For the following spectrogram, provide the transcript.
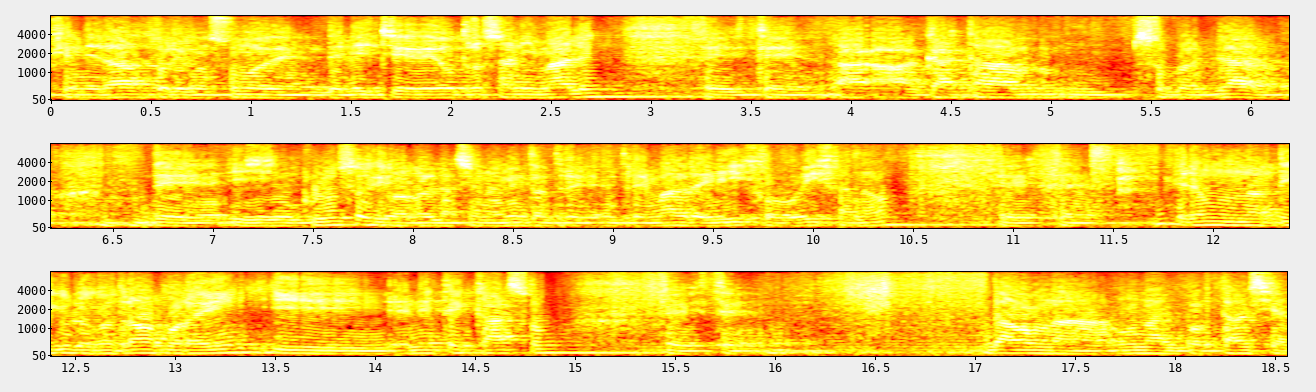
generadas por el consumo de, leche de otros animales, este, acá está súper claro, de, incluso digo, el relacionamiento entre, madre e hijo o hija, ¿no? Este, era un artículo que encontramos por ahí y en este caso este, daba una, importancia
